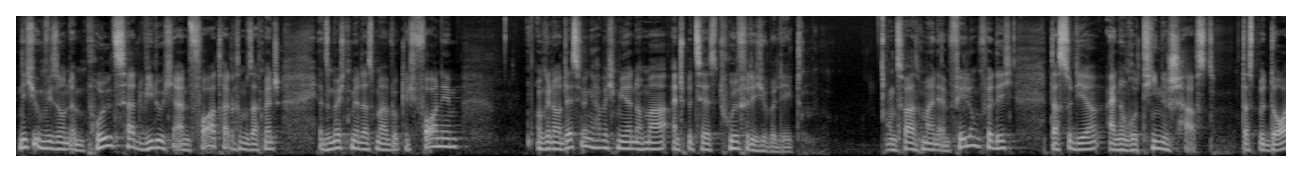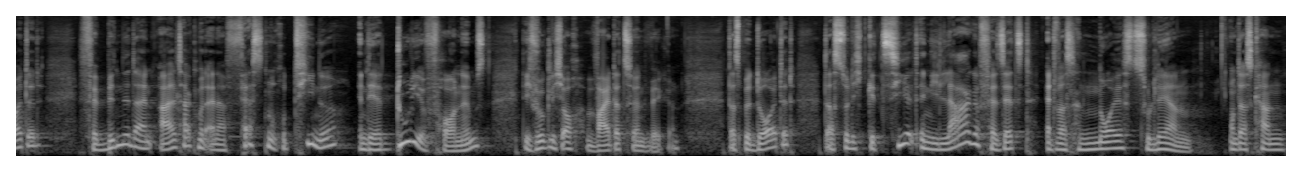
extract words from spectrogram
nicht irgendwie so einen Impuls hat, wie durch einen Vortrag, dass man sagt, Mensch, jetzt möchten wir das mal wirklich vornehmen. Und genau deswegen habe ich mir nochmal ein spezielles Tool für dich überlegt. Und zwar ist meine Empfehlung für dich, dass du dir eine Routine schaffst. Das bedeutet, verbinde deinen Alltag mit einer festen Routine, in der du dir vornimmst, dich wirklich auch weiterzuentwickeln. Das bedeutet, dass du dich gezielt in die Lage versetzt, etwas Neues zu lernen. Und das kann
